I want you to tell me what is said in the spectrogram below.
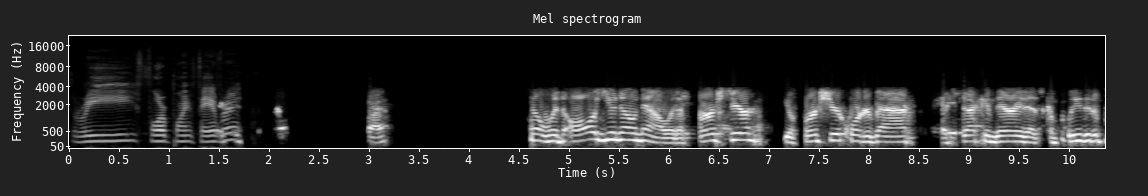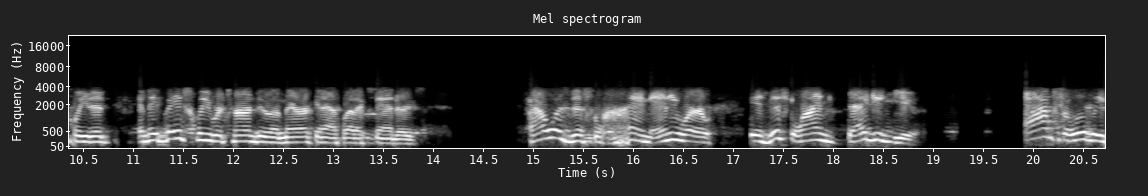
three, four point favorite. Okay. So with all you know now, with a first year, your first year quarterback, a secondary that's completely depleted, and they basically return to American athletic standards. How is this line anywhere? Is this line begging you? Absolutely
